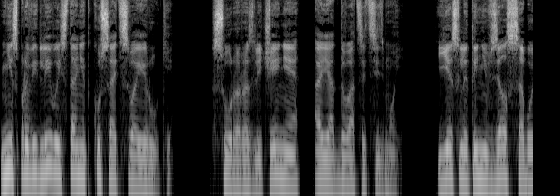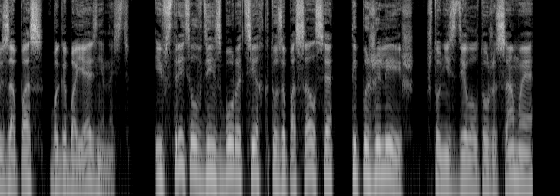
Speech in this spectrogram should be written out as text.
несправедливый станет кусать свои руки. Сура «Развлечение», аят 27. Если ты не взял с собой запас богобоязненность и встретил в день сбора тех, кто запасался, ты пожалеешь, что не сделал то же самое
